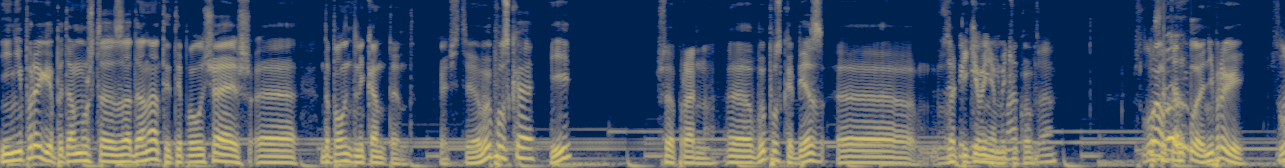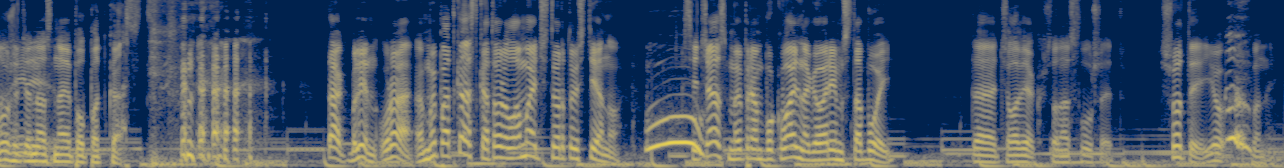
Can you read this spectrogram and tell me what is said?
И не прыгай, потому что за донаты ты получаешь э, дополнительный контент в качестве выпуска и... Что я правильно? Э, выпуска без э, запикивания матюков. Да. Слушайте, Слушайте, не прыгай. слушайте и- нас на Apple Podcast. Так, блин, ура! Мы подкаст, который ломает четвертую стену. Сейчас мы прям буквально говорим с тобой. Да, человек, что нас слушает. Что ты, ёбаный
